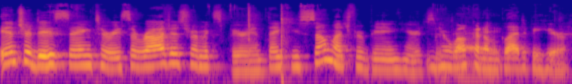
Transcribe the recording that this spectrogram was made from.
Introducing Teresa Rogers from Experian. Thank you so much for being here today. You're welcome. I'm glad to be here.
